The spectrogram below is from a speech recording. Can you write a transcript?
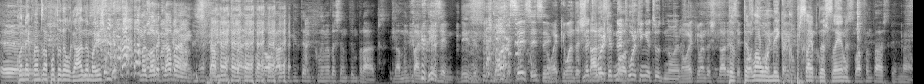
eh, Quando é que vamos à Ponta Delgada mesmo? Mas olha que dá bem. Dá muito bem. A Ponta Delgada que aqui tem um clima bastante temperado. Dá muito bem. Dizem-me, dizem-me. claro, sim, sim, sim. Não é que eu ando a estudar Network- hipótese. networking é tudo, não é? Não é que eu ando a estudar Teve- essa teve lá um é amigo que percebe da cena. solar fantástica. Não.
